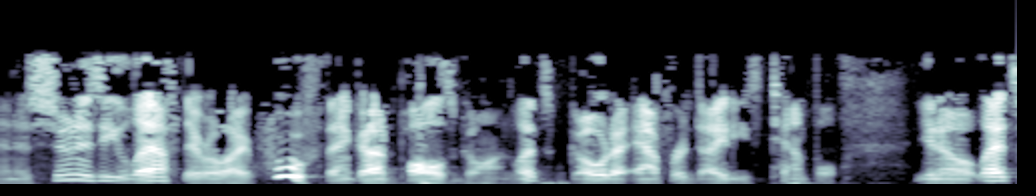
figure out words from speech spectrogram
And as soon as he left, they were like, whew, thank God Paul's gone. Let's go to Aphrodite's temple. You know, let's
